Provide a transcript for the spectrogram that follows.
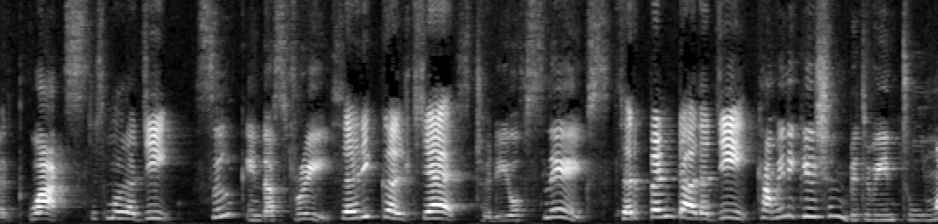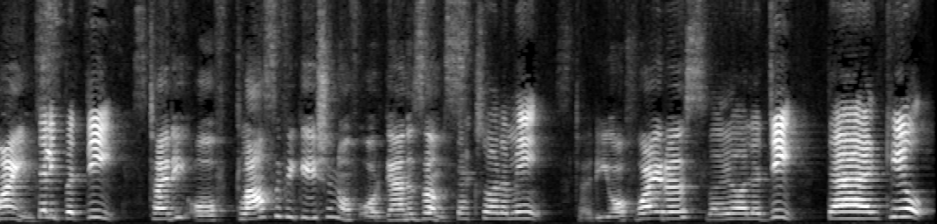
earthquakes. seismology, Silk industry. sericulture, Study of snakes. serpentology, Communication between two minds. telepathy, Study of classification of organisms. taxonomy, Study of virus. virology. Thank you.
